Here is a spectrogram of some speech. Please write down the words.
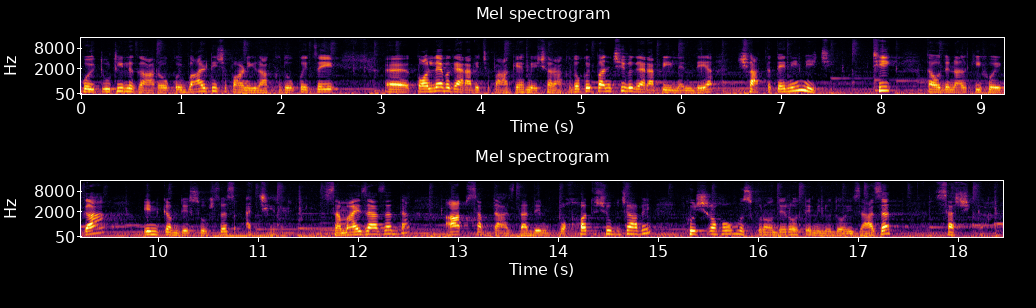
ਕੋਈ ਟੂਟੀ ਲਗਾ ਰੋ, ਕੋਈ ਬਾਲਟੀ 'ਚ ਪਾਣੀ ਰੱਖ ਦੋ ਕਿਸੇ ਕੋਲੇ ਵਗੈਰਾ ਵਿੱਚ ਪਾ ਕੇ ਹਮੇਸ਼ਾ ਰੱਖ ਦੋ, ਕੋਈ ਪੰਛੀ ਵਗੈਰਾ ਪੀ ਲੈਂਦੇ ਆ, ਛੱਤ ਤੇ ਨਹੀਂ ਨੀਚੇ। ਠੀਕ? ਤਾਂ ਉਹਦੇ ਨਾਲ ਕੀ ਹੋਏਗਾ? ਇਨਕਮ ਦੇ ਸੋਰਸਸ ਅੱਛੇ ਰਹਿਣਗੇ। ਸਮਾਂ ਇਜਾਜ਼ਤ ਦਾ। ਆਪ ਸਭ ਦਾ ਅੱਜ ਦਾ ਦਿਨ ਬਹੁਤ ਸ਼ੁਭ ਜਾਵੇ। ਖੁਸ਼ ਰਹੋ, ਮੁਸਕਰਾਉਂਦੇ ਰਹੋ ਤੇ ਮੈਨੂੰ ਦੋ ਇਜਾਜ਼ਤ। ਸਤਿ ਸ਼੍ਰੀ ਅਕਾਲ।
